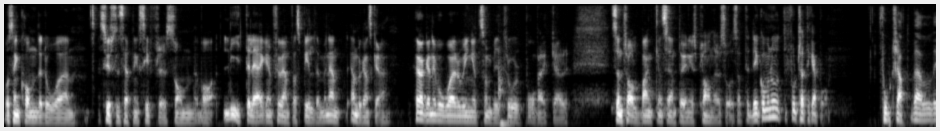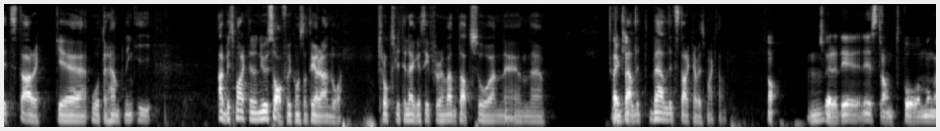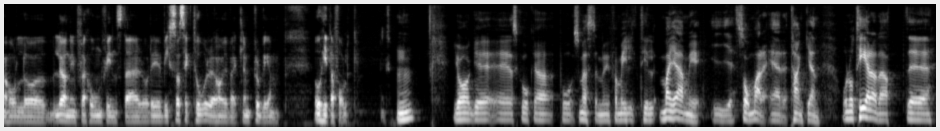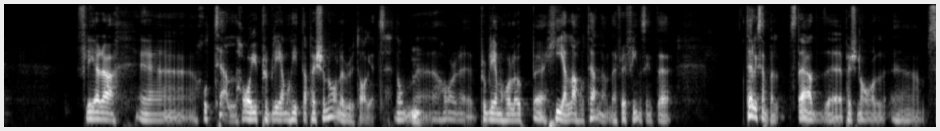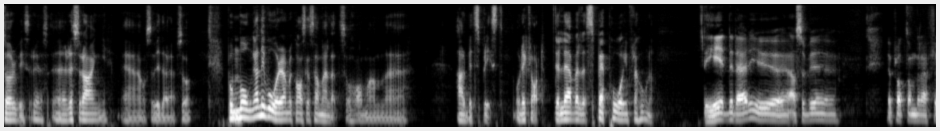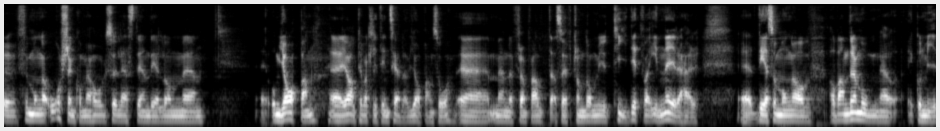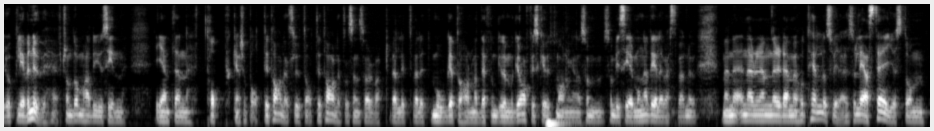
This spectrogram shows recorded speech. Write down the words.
Och sen kom det då eh, sysselsättningssiffror som var lite lägre än förväntansbilden men ändå ganska höga nivåer och inget som vi tror påverkar centralbankens räntehöjningsplaner och så. Så det kommer nog fortsätta ticka på. Fortsatt väldigt stark eh, återhämtning i arbetsmarknaden i USA får vi konstatera ändå. Trots lite lägre siffror än väntat så en, en, eh, en väldigt, väldigt stark arbetsmarknad. Ja, mm. så är det. det. Det är stramt på många håll och löneinflation finns där och det är, vissa sektorer har ju verkligen problem att hitta folk. Liksom. Mm. Jag eh, ska åka på semester med min familj till Miami i sommar är tanken. Och noterade att eh, flera eh, hotell har ju problem att hitta personal överhuvudtaget. De mm. eh, har problem att hålla upp hela hotellen därför det finns inte till exempel städ, eh, personal, eh, service, res, restaurang och så vidare. Så på mm. många nivåer i det amerikanska samhället så har man arbetsbrist. Och det är klart, det lär väl spä på inflationen. Det, det där är ju, alltså vi, jag pratade om det där för, för många år sedan kommer jag ihåg, så läste jag en del om, eh, om Japan. Eh, jag har alltid varit lite intresserad av Japan så, eh, men framförallt alltså, eftersom de ju tidigt var inne i det här Eh, det som många av, av andra mogna ekonomier upplever nu. Eftersom de hade ju sin egentligen topp kanske på 80-talet, slutet av 80-talet. Och sen så har det varit väldigt, väldigt moget och har de här demografiska utmaningarna som, som vi ser i många delar i västvärlden nu. Men när du nämner det där med hotell och så vidare så läste jag just om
